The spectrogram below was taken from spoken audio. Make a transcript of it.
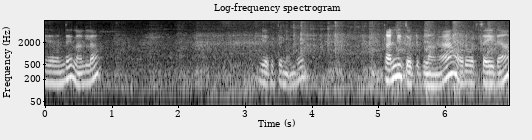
இதை வந்து நல்லா எடுத்து நம்ம தண்ணி தொட்டுக்கலாங்க. ஒரு ஒரு சைடாக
